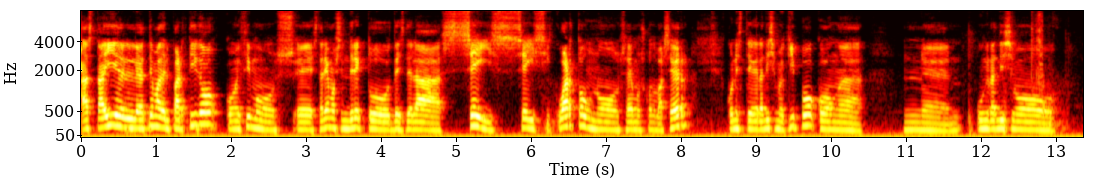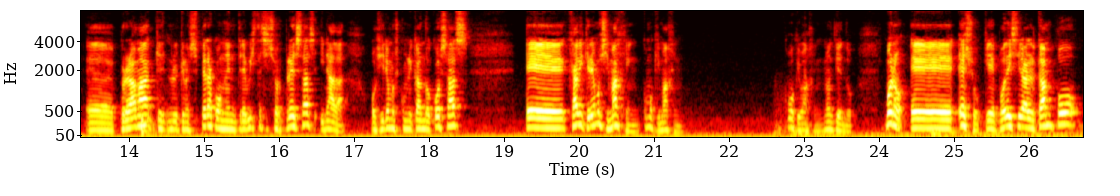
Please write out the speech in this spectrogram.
hasta ahí el tema del partido. Como decimos, eh, estaremos en directo desde las 6, 6 y cuarto, aún no sabemos cuándo va a ser, con este grandísimo equipo, con eh, eh, un grandísimo programa que, que nos espera con entrevistas y sorpresas. Y nada, os iremos comunicando cosas. Javi, queremos imagen. ¿Cómo que imagen? ¿Cómo que imagen? No entiendo. Bueno, eso, que podéis ir al campo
